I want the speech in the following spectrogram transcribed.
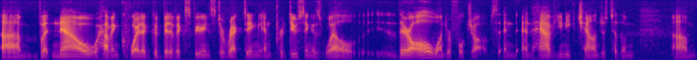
Um, but now having quite a good bit of experience directing and producing as well, they're all wonderful jobs and, and have unique challenges to them. Um,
